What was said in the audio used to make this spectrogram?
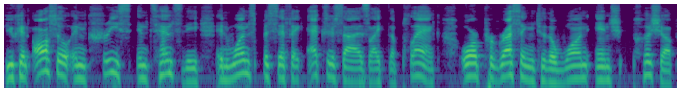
You can also increase intensity in one specific exercise, like the plank, or progressing to the one inch push up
